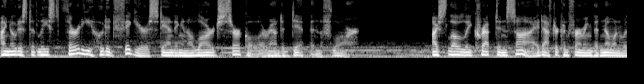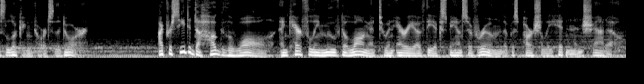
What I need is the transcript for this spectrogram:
I noticed at least 30 hooded figures standing in a large circle around a dip in the floor. I slowly crept inside after confirming that no one was looking towards the door. I proceeded to hug the wall and carefully moved along it to an area of the expansive room that was partially hidden in shadow.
